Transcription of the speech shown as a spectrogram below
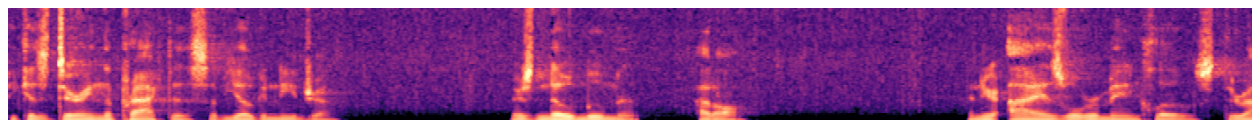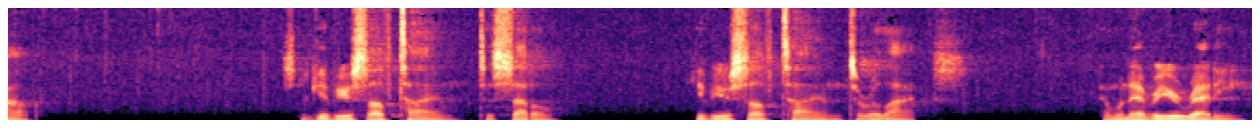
Because during the practice of Yoga Nidra, there's no movement at all. And your eyes will remain closed throughout. So give yourself time to settle. Give yourself time to relax. And whenever you're ready,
